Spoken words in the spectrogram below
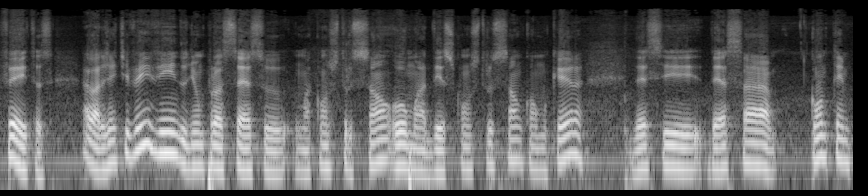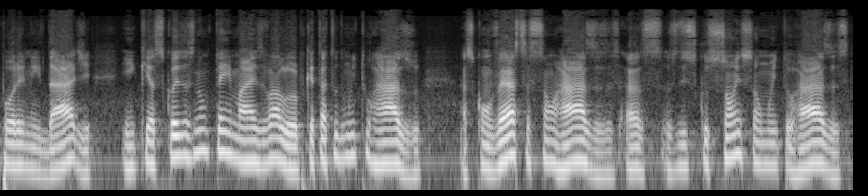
feitas. Agora, a gente vem vindo de um processo, uma construção ou uma desconstrução, como queira, desse, dessa contemporaneidade em que as coisas não têm mais valor, porque está tudo muito raso. As conversas são rasas, as, as, discussões são muito rasas.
